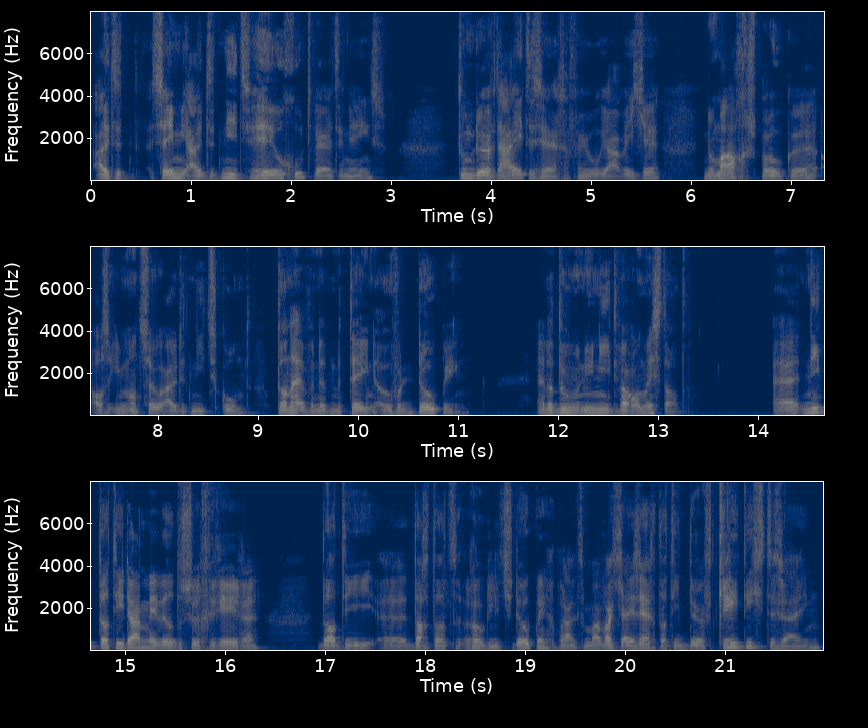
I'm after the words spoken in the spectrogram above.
uit het, semi uit het niets heel goed werd ineens. Toen durfde hij te zeggen van joh, ja weet je, normaal gesproken als iemand zo uit het niets komt, dan hebben we het meteen over doping. En dat doen we nu niet. Waarom is dat? Uh, niet dat hij daarmee wilde suggereren dat hij uh, dacht dat Roglic doping gebruikte. Maar wat jij zegt, dat hij durft kritisch te zijn.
